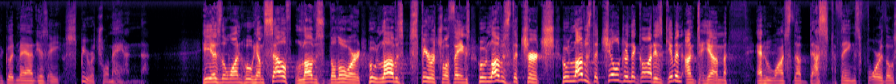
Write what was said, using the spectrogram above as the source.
The good man is a spiritual man. He is the one who himself loves the Lord, who loves spiritual things, who loves the church, who loves the children that God has given unto him, and who wants the best things for those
